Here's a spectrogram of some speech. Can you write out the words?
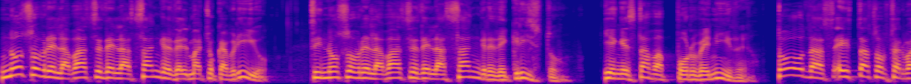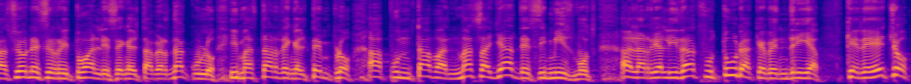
No sobre la base de la sangre del macho cabrío, sino sobre la base de la sangre de Cristo, quien estaba por venir. Todas estas observaciones y rituales en el tabernáculo y más tarde en el templo apuntaban más allá de sí mismos a la realidad futura que vendría, que de hecho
